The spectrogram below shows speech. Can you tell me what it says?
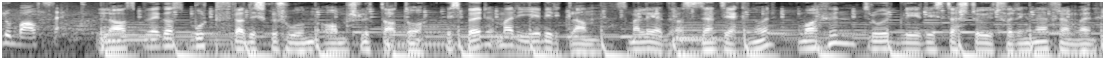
globalt sett. La oss bevege oss bort fra diskusjonen om sluttdato. Vi spør Marie Birkeland, som er lederassistent i Equinor, hva hun tror blir de største utfordringene fremover.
